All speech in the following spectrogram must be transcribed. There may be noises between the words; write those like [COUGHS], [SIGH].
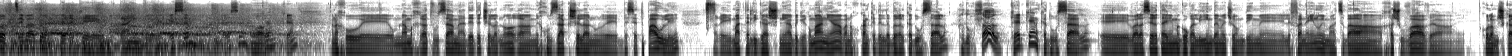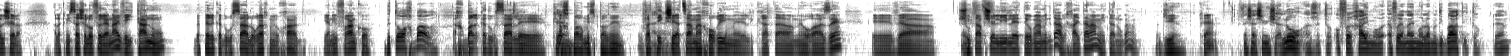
טוב, צבע אדום, פרק אה, 210? 210? וואו. כן, כן. אנחנו אה, אומנם אחרי התבוסה המהדהדת של הנוער המחוזק שלנו אה, בסט פאולי, הרי אימת הליגה השנייה בגרמניה, אבל אנחנו כאן כדי לדבר על כדורסל. כדורסל? כן, כן, כדורסל, אה, ועל עשרת הימים הגורליים באמת שעומדים אה, לפנינו עם ההצבעה החשובה וכל המשקל שלה על הכניסה של עופר ינאי, ואיתנו, בפרק כדורסל, אורח מיוחד, יניב פרנקו, בתור עכבר. עכבר כדורסל אה, כן. עכבר מספרים. ותיק שיצא מהחורים אה, לקראת המאורע הזה, אה, והשותף שלי לתאומי המגדל, חי תנעמי איתנו גם. ה-GM. כן. לפני שאנשים ישאלו, אז את עופר חיים, עופר ינאי מעולם לא דיברתי איתו, כן?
